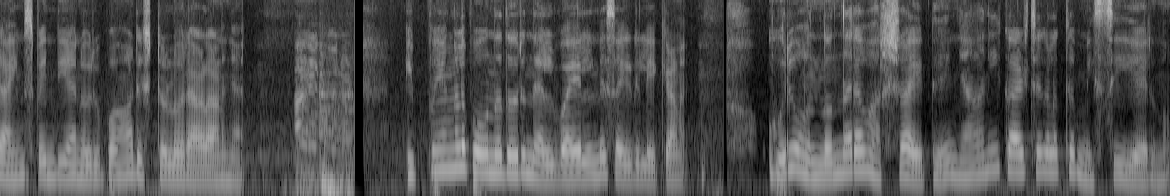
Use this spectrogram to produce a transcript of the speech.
ടൈം സ്പെൻഡ് ചെയ്യാൻ ഒരുപാട് ഇഷ്ടമുള്ള ഒരാളാണ് ഞാൻ. ഇപ്പോൾ ഞങ്ങൾ പോകുന്നത് ഒരു നെൽവയലിന്റെ സൈഡിലേക്കാണ്. ഒരു ഒന്നൊന്നര വർഷമായിട്ട് ഞാൻ ഈ കാഴ്ചകളൊക്കെ മിസ് ചെയ്യായിരുന്നു.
